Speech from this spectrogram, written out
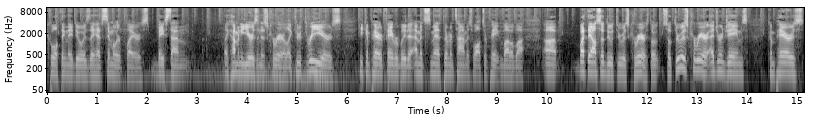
cool thing they do is they have similar players based on like how many years in his career. Like through three years, he compared favorably to Emmitt Smith, Thurman Thomas, Walter Payton, blah blah blah. Uh, but they also do through his career. So, so through his career, Edgerrin James compares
